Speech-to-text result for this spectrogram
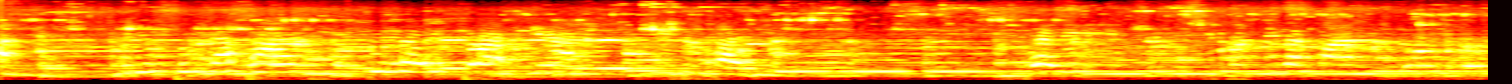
Tuhan menyempurnakan kembali perhatian itu tadi. Jadi dipersilakan untuk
